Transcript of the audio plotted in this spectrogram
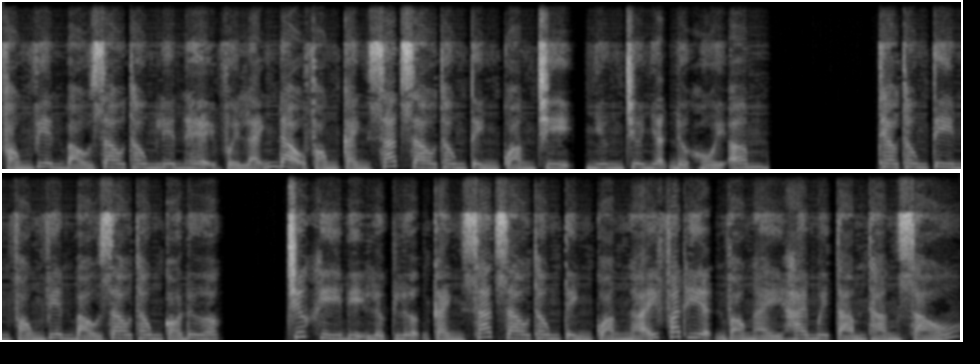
Phóng viên báo giao thông liên hệ với lãnh đạo phòng cảnh sát giao thông tỉnh Quảng Trị nhưng chưa nhận được hồi âm. Theo thông tin phóng viên báo giao thông có được, trước khi bị lực lượng cảnh sát giao thông tỉnh Quảng Ngãi phát hiện vào ngày 28 tháng 6.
